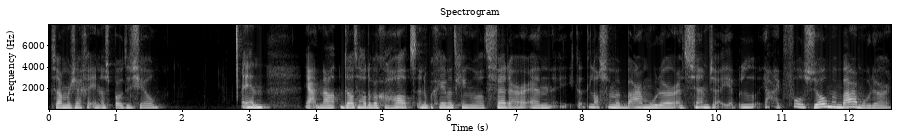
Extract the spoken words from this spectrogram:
zou maar zeggen, in ons potentieel. En ja, nou, dat hadden we gehad. En op een gegeven moment gingen we wat verder. En ik had last van mijn baarmoeder. En Sam zei, ja, ik voel zo mijn baarmoeder.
